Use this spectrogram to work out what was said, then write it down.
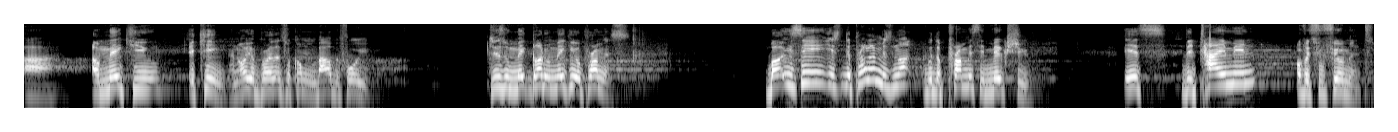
uh, I'll make you a king, and all your brothers will come and bow before you. Jesus will make God will make you a promise. But you see, the problem is not with the promise He makes you; it's the timing of its fulfillment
